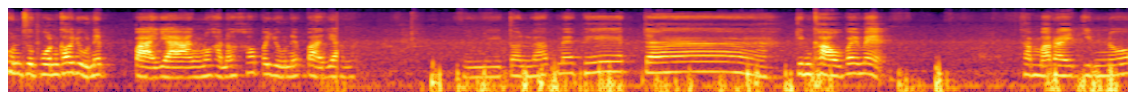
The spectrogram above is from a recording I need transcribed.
คุณสุพลเขาอยู่ในป่ายางเนาะค่ะเนาะเข้าไปอยู่ในป่ายาง ต้อนรับแม่เพชรจ้า กินข้าวไปแม่ทำอะไรกินเนา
